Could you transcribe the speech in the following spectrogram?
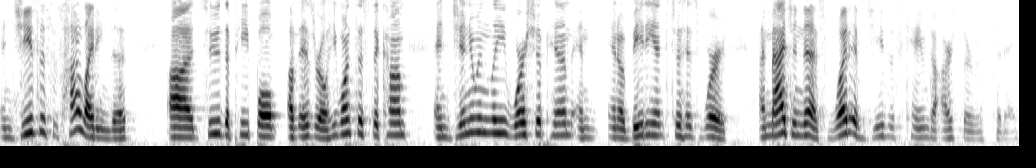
And Jesus is highlighting this uh, to the people of Israel. He wants us to come and genuinely worship Him in, in obedience to His Word. Imagine this. What if Jesus came to our service today?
